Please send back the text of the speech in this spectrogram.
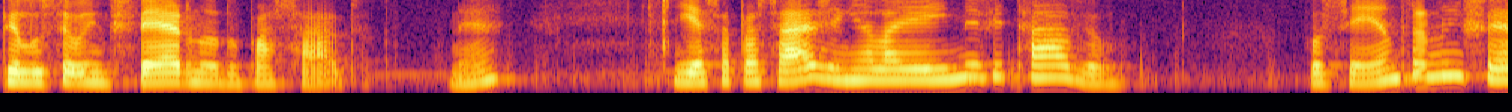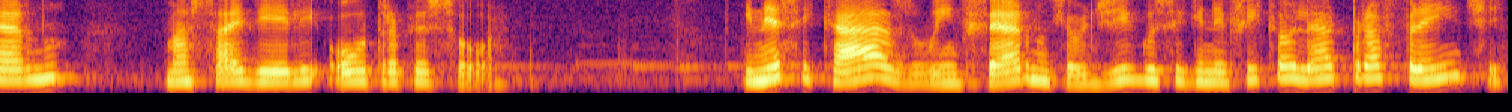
pelo seu inferno do passado, né? E essa passagem ela é inevitável. Você entra no inferno, mas sai dele outra pessoa. E nesse caso, o inferno que eu digo significa olhar para frente,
